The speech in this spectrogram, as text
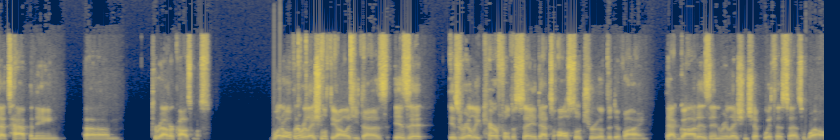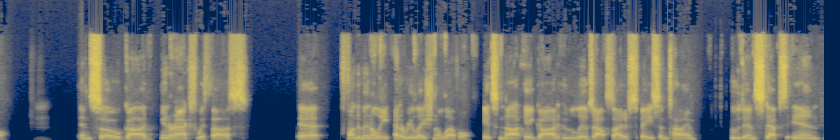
that's happening um, throughout our cosmos. What open relational theology does is it is really careful to say that's also true of the divine, that God is in relationship with us as well. And so God interacts with us at, fundamentally at a relational level. It's not a God who lives outside of space and time, who then steps in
